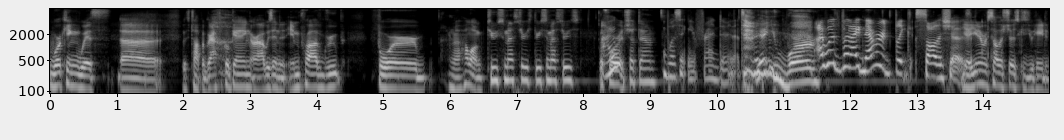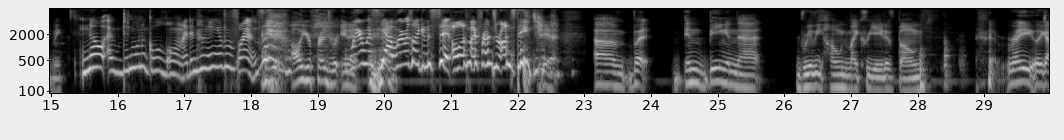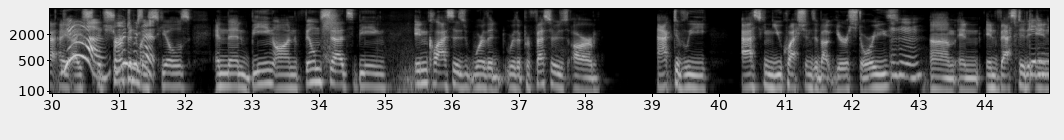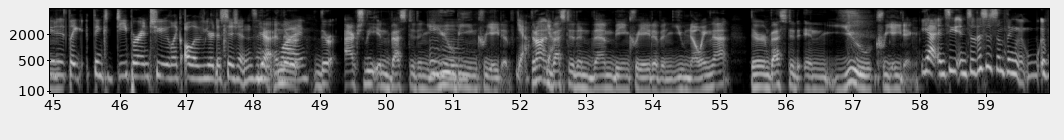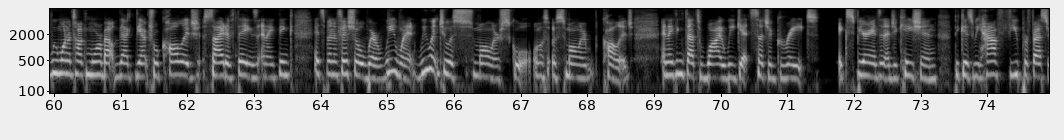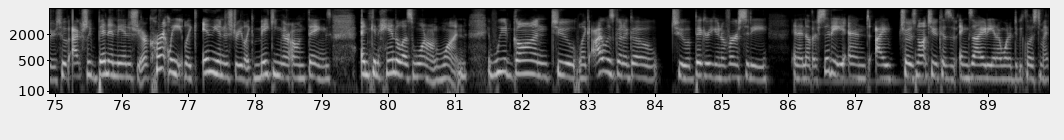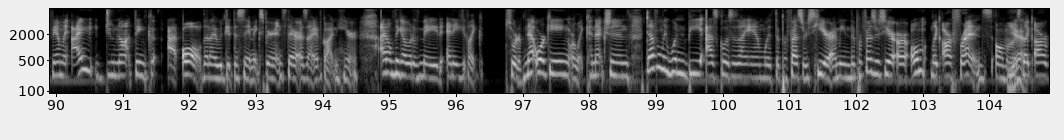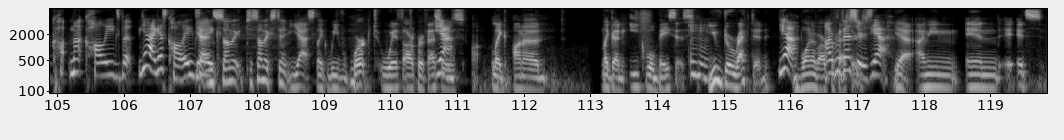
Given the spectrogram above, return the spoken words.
working with uh, with Topographical Gang, or I was in an improv group for I don't know how long, two semesters, three semesters before I- it shut down. Wasn't your friend during that time? Yeah, you were. I was, but I never like saw the shows. yeah, you never saw the shows because you hated me. no, I didn't want to go alone. I didn't have any other friends. All your friends were in it. where was yeah? Where was I going to sit? All of my friends were on stage. yeah. Um, but in being in that really honed my creative bone. right? Like I, I, I it sharpened my 100%. skills and then being on film sets, being in classes where the where the professors are actively asking you questions about your stories Mhm. um, and invested Getting in you to like think deeper into like all of your decisions and yeah and why. they're they're actually invested in you Mhm. being creative Yeah, they're not yeah. invested in them being creative and you knowing that they're invested in you creating Yeah, and see, and so this is something if we want to talk more about the, the actual college side of things, and I think it's beneficial where we went. We went to a smaller school, a- a smaller college, and I think that's why we get such a great experience and education because we have few professors who have actually been in the industry or currently like in the industry like making their own things and can handle us one on one if we had gone to like i was going to go to a bigger university in another city and I chose not to because of anxiety and I wanted to be close to my family. I do not think at all that I would get the same experience there as I have gotten here. I don't think I would have made any like sort of networking or like connections. Definitely wouldn't be as close as I am with the professors here. I mean, the professors here are om- like our friends almost, Yeah. like our co- not colleagues, but yeah, I guess colleagues. yeah like, and some to some extent yes like we've worked with our professors uh, like on a like an equal basis Mhm. you've directed yeah, one of our, our professors. professors. Yeah, Yeah, I mean, and it's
